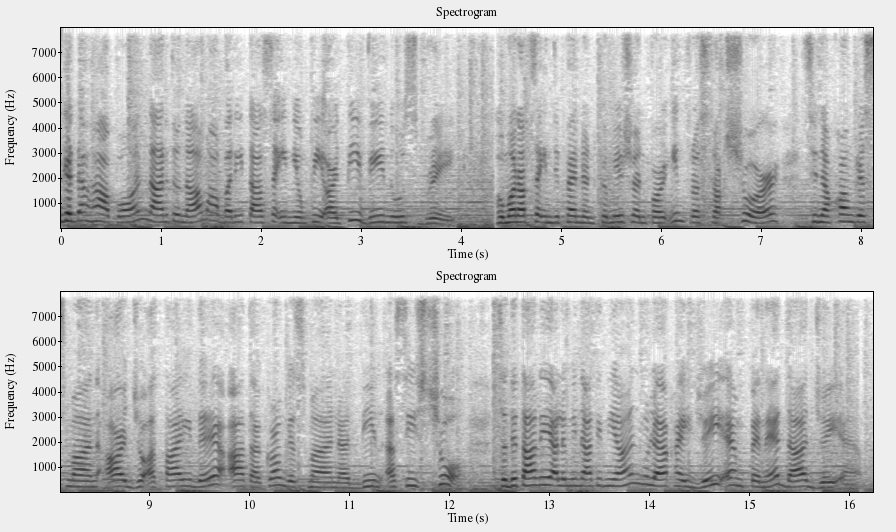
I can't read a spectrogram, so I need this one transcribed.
Magandang hapon, narito na mga balita sa inyong PRTV News Break. Humarap sa Independent Commission for Infrastructure, sina Congressman Arjo Atayde at uh, Congressman Dean Asisio. Sa detalye, alamin natin yan mula kay JM Peneda, JM.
